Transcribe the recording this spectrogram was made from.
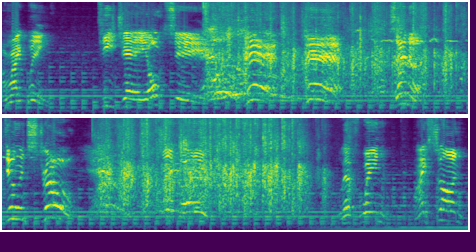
On right wing, TJ Oshie. Yeah. Yeah. Center, Dylan Strome. Yeah, buddy. Left wing, my son,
